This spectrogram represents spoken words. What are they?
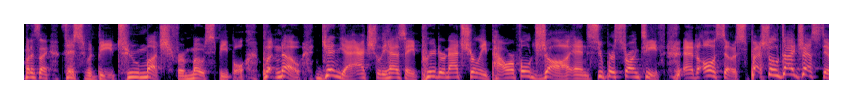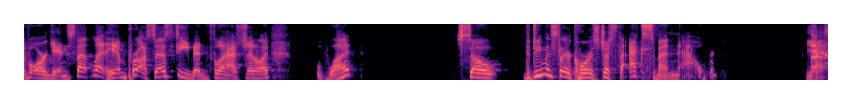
But it's like, this would be too much for most people. But no, Genya actually has a preternaturally powerful jaw and super strong teeth, and also special digestive organs that let him process demon flesh. And I'm like, what? So the Demon Slayer Corps is just the X Men now. Yes.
